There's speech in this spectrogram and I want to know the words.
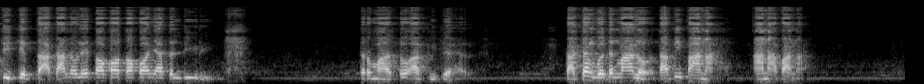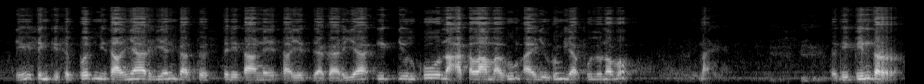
diciptakan oleh tokoh-tokohnya sendiri. Termasuk Abu Jahal. Kadang buatan manuk, tapi panah, anak panah. Ini sing disebut misalnya Rian kados ceritane Sayyid Zakaria ityulku na aklamahum ayyuhum yaqulu napa? Nah. Jadi pinter.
